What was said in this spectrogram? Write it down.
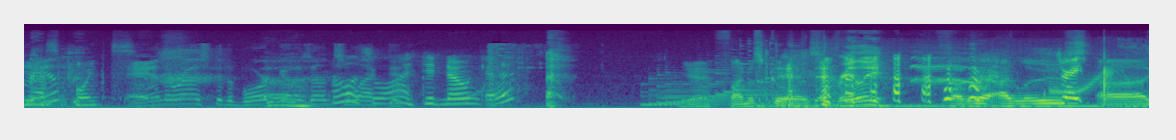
Oh yes, points. And the rest of the board goes Oh, it's a unselected. lie. Did no one get it? Yeah. Final scores. Really? Other I lose. Straight- Uh,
